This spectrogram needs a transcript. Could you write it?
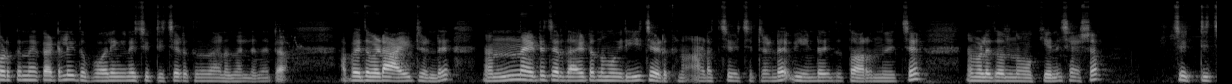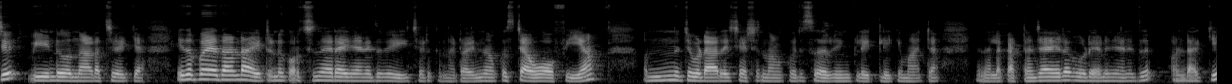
കൊടുക്കുന്നതിനെക്കാട്ടിലും ഇതുപോലെ ഇങ്ങനെ ചുറ്റിച്ചെടുക്കുന്നതാണ് നല്ലത് കേട്ടോ. അപ്പോൾ ഇതിവിടെ ആയിട്ടുണ്ട്. നന്നായിട്ട് ചെറുതായിട്ടൊന്ന് മൊരിയിച്ചെടുക്കണം. അടച്ച് വെച്ചിട്ടുണ്ട്. വീണ്ടും ഇത് തുറന്ന് വെച്ച് നമ്മളിതൊന്ന് നോക്കിയതിന് ശേഷം ചുറ്റിച്ച് വീണ്ടും ഒന്ന് അടച്ച് വയ്ക്കാം ഇതിപ്പോൾ ഏതാണ്ട് ആയിട്ടുണ്ട്. കുറച്ച് നേരമായി ഞാനിത് വേവിച്ചെടുക്കുന്നു കേട്ടോ. ഇനി നമുക്ക് സ്റ്റൗ ഓഫ് ചെയ്യാം. ഒന്ന് ചൂടാറിയ ശേഷം നമുക്കൊരു സെർവിങ് പ്ലേറ്റിലേക്ക് മാറ്റാം. നല്ല കട്ടൻ ചായയുടെ കൂടെയാണ് ഞാനിത് ഉണ്ടാക്കി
